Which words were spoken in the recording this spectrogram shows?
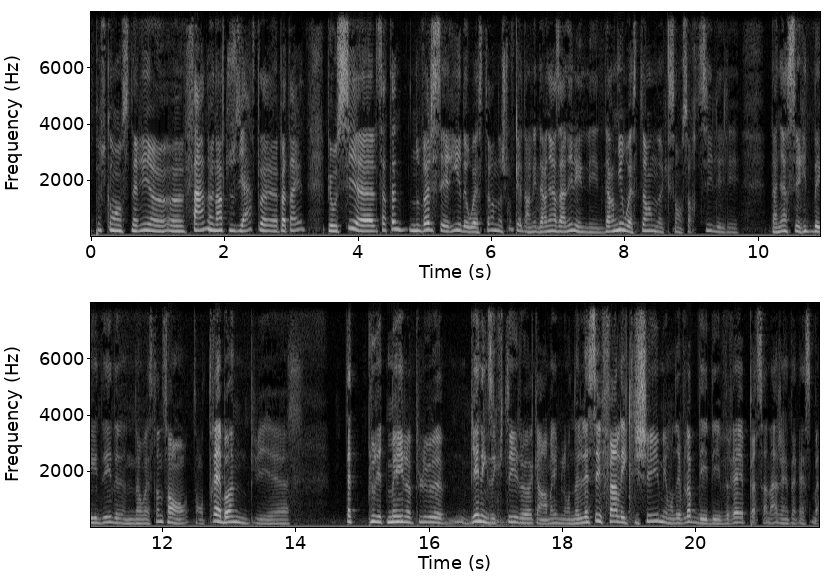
peut se considérer un, fan, un enthousiaste euh, peut-être. Puis aussi euh, certaines nouvelles séries de westerns. Je trouve que dans les dernières années, les, derniers westerns qui sont sortis, les, dernières séries de BD de, western sont, très bonnes. Puis euh, peut-être plus rythmées, plus bien exécutées quand même. On a laissé faire les clichés, mais on développe des, vrais personnages intéressants. Ben,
